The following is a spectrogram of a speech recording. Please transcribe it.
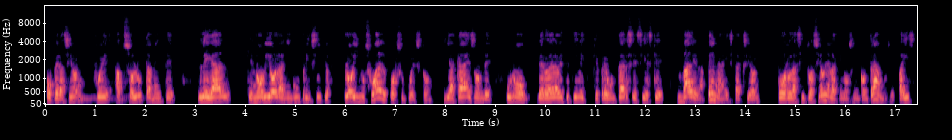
operación fue absolutamente legal, que no viola ningún principio. Lo inusual, por supuesto, y acá es donde uno verdaderamente tiene que preguntarse si es que vale la pena esta acción por la situación en la que nos encontramos, el país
